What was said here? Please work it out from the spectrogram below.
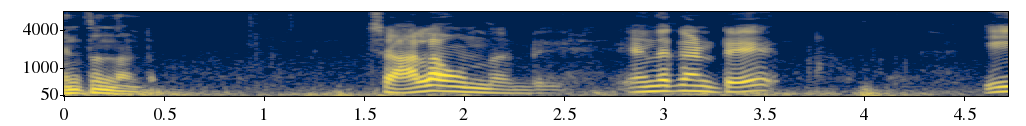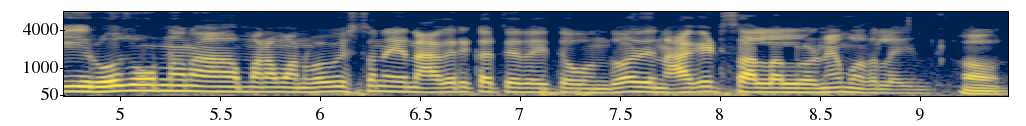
ఎంత ఉందంట చాలా ఉందండి. ఎందుకంటే ఈ రోజు ఉన్న మనం అనుభవిస్తున్న ఈ నాగరికత ఏదైతే ఉందో అది నాగేటి సాలల్లోనే మొదలైంది. అవును.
